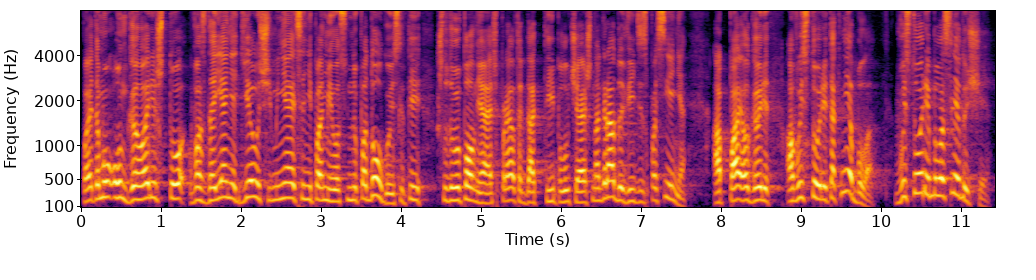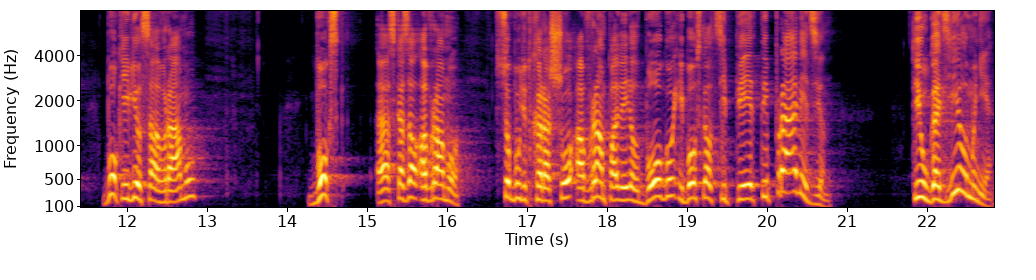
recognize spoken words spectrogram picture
Поэтому он говорит, что воздаяние делающий меняется не по милости, но по долгу. Если ты что-то выполняешь правил, тогда ты получаешь награду в виде спасения. А Павел говорит, а в истории так не было. В истории было следующее. Бог явился Аврааму, Бог э, сказал Аврааму, все будет хорошо, Авраам поверил Богу, и Бог сказал, теперь ты праведен, ты угодил мне,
